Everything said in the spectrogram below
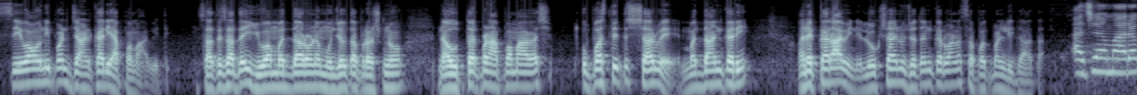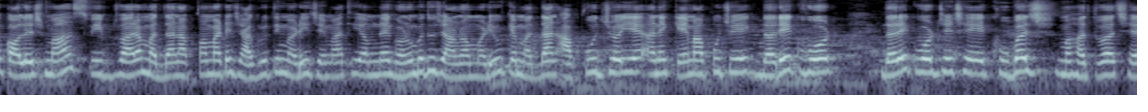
સેવાઓની પણ જાણકારી આપવામાં આવી હતી. સાથે સાથે યુવા મતદારોને મૂંઝવતા પ્રશ્નોના ઉત્તર પણ આપવામાં આવ્યા છે. ઉપસ્થિત સર્વે મતદાન કરી અને કરાવીને લોકશાહીનું જતન કરવાના શપથ પણ લીધા હતા. આજે અમારા કોલેજમાં સ્વીપ દ્વારા મતદાન આપવા માટે જાગૃતિ મળી, જેમાંથી અમને ઘણું બધું જાણવા મળ્યું કે મતદાન આપવું જ જોઈએ અને કેમ આપવું જોઈએ. દરેક વોટ દરેક વોટ જે છે એ ખૂબ જ મહત્ત્વ છે.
